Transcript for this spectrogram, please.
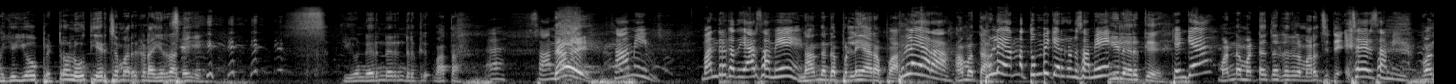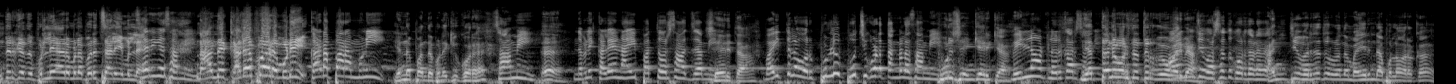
ஐயோ பெட்ரோல் ஊத்தி எரிச்ச மாதிரி இருக்கடா இருடா டேய். ஐயோ நெரு நெருன்னு இருக்கு. வாத்தா. சாமி. டேய்! சாமி வந்திருக்கிறது யார் சாமி? நான் தான்டா பிள்ளையாரப்பா. பிள்ளையாரா? ஆமாத்தா. தும்பிக்கை இருக்கணும் சாமி. கீழே இருக்கு. எங்க? மண்ணை மட்ட தட்டத்துல மறைச்சிட்டேன். சரி சாமி. வந்திருக்கிறது பிள்ளையாரம் இல்ல பெருச்சாலியும் இல்ல. சரிங்க சாமி. நான் கடப்பார முடி கடப்பார முனி. என்னப்பா அந்த பிள்ளைக்கு குறை? சாமி. இந்த பிள்ளை கல்யாணம் ஆகி பத்து வருஷம் ஆச்சு சாமி. சரிதா. வயித்துல ஒரு புழு பூச்சி கூட தங்கல சாமி. புருஷன் எங்க இருக்கா? வெளிநாட்டுல இருக்காரு எத்தனை வருஷத்துக்கு வருவேன் அஞ்சு வருஷத்துக்கு ஒரு தடவை. அஞ்சு வருஷத்துக்கு வந்த மயிருண்டா புள்ள இருக்கும்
